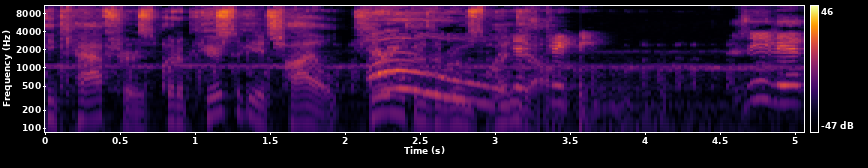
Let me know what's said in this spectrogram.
he captures what appears to be a child peering through the oh, room's Oh, window. That's creepy. I see it.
